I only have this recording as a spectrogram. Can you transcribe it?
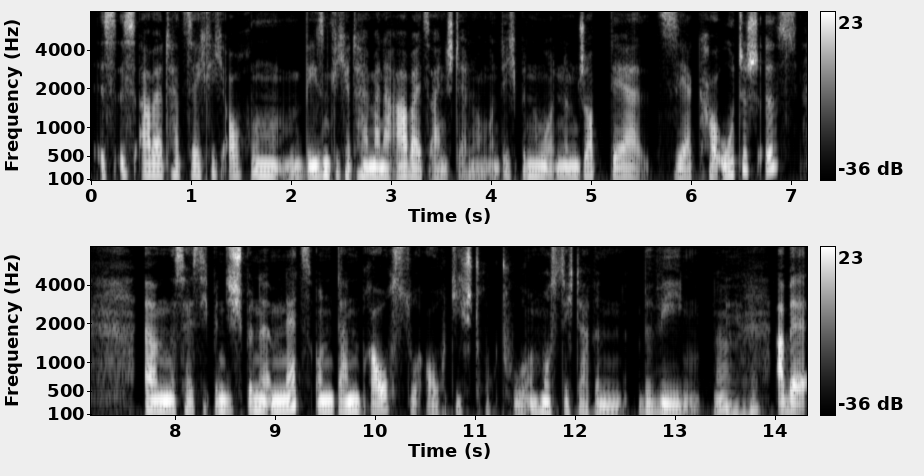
Es ist aber tatsächlich auch ein wesentlicher Teil meiner Arbeitseinstellung. Und ich bin nur in einem Job, der sehr chaotisch ist. Ähm, das heißt, ich bin die Spinne im Netz und dann brauchst du auch die Struktur und musst dich darin bewegen. Ne? Aber äh,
